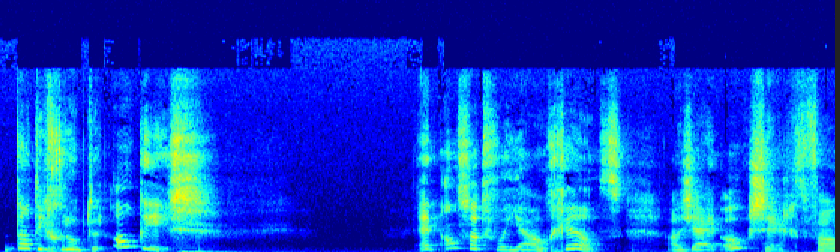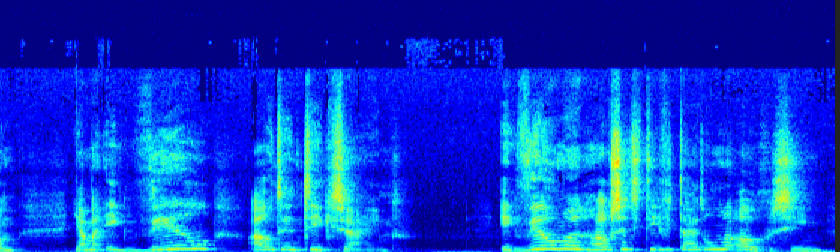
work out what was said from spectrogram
dat die groep er ook is. En als dat voor jou geldt, als jij ook zegt van, ja, maar ik wil authentiek zijn. Ik wil mijn hoogsensitiviteit onder ogen zien.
